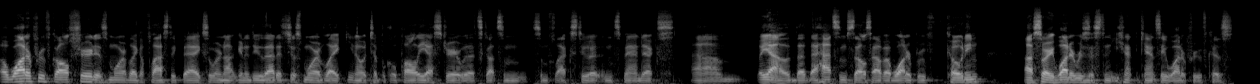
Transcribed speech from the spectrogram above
A waterproof golf shirt is more of like a plastic bag, so we're not gonna do that. It's just more of like you know a typical polyester that's got some some flex to it and spandex. Um, but yeah, the, the hats themselves have a waterproof coating. Uh, sorry, water resistant. You can't, can't say waterproof because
